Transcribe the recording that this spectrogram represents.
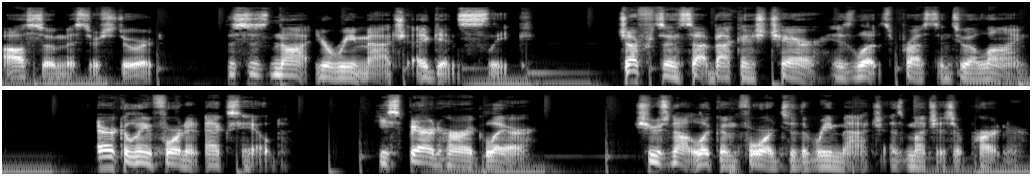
Also, Mr. Stewart, this is not your rematch against Sleek. Jefferson sat back in his chair, his lips pressed into a line. Erica leaned forward and exhaled. He spared her a glare, she was not looking forward to the rematch as much as her partner.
